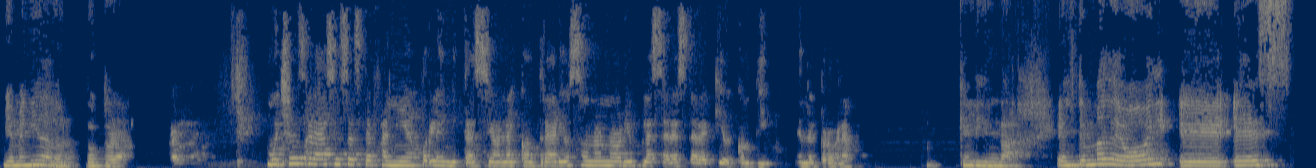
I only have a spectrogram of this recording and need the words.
Bienvenida, doctora. Muchas gracias, Estefanía, por la invitación. Al contrario, es un honor y un placer estar aquí hoy contigo en el programa. Qué linda. El tema de hoy eh, es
